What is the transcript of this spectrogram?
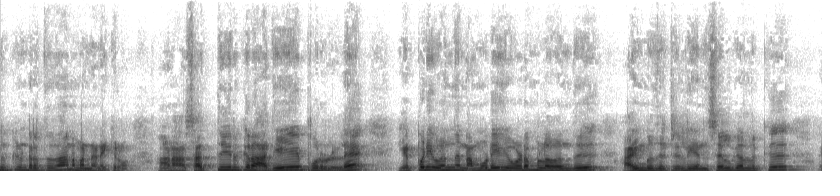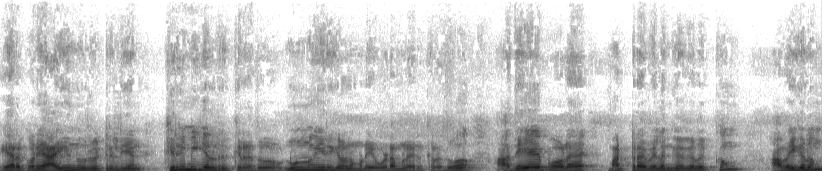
இருக்குன்றது தான் நம்ம நினைக்கிறோம். ஆனால் சத்து இருக்கிற அதே பொருளில் எப்படி வந்து நம்முடைய உடம்பில் வந்து ஐம்பது ட்ரில்லியன் செல்களுக்கு ஏறக்குறைய ஐநூறு ட்ரில்லியன் கிருமிகள் இருக்கிறதோ நுண்ணுயிர்கள் நம்முடைய உடம்பில் இருக்கிறதோ அதே போல் மற்ற விலங்குகளுக்கும் அவைகளும்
